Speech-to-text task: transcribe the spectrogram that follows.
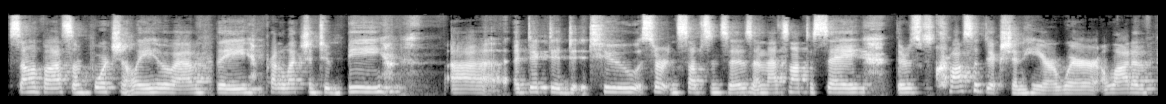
some of us, unfortunately, who have the predilection to be uh, addicted to certain substances. And that's not to say there's cross addiction here, where a lot of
